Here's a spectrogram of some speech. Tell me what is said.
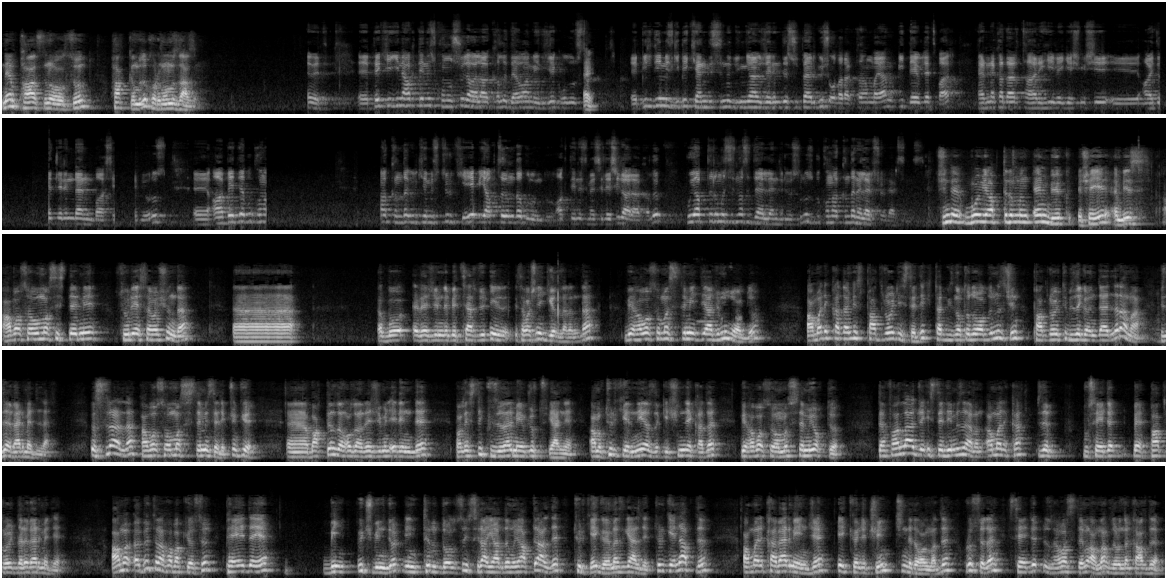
ne pahasına olsun hakkımızı korumamız lazım. Evet. E, peki yine Akdeniz konusuyla alakalı devam edecek olursak, Evet. E, bildiğimiz gibi kendisini dünya üzerinde süper güç olarak tanımlayan bir devlet var. Her ne kadar tarihi ve geçmişi e, aydın devletlerinden bahsediyoruz. E, ABD bu konu hakkında ülkemiz Türkiye'ye bir yaptırımda bulundu. Akdeniz meselesiyle alakalı. Bu yaptırımı siz nasıl değerlendiriyorsunuz? Bu konu hakkında neler söylersiniz? Şimdi bu yaptırımın en büyük şeyi biz hava savunma sistemi Suriye Savaşı'nda bu rejimde bir ters ilk, savaşın ilk yıllarında bir hava savunma sistemi ihtiyacımız oldu. Amerika'dan biz Patriot istedik. Tabii biz NATO'da olduğumuz için Patriot'u bize gönderdiler ama bize vermediler. Israrla hava savunma sistemi istedik. Çünkü e, baktığınız zaman o zaman rejimin elinde balistik füzeler mevcut yani. Ama Türkiye'nin ne yazık ki şimdiye kadar bir hava savunma sistemi yoktu. Defalarca istediğimiz zaman Amerika bize bu şeyde ve Patriot'ları vermedi. Ama öbür tarafa bakıyorsun PYD'ye 1000, 3000, 4000 tır dolusu silah yardımı yaptığı halde Türkiye görmez geldi. Türkiye ne yaptı? Amerika vermeyince ilk önce Çin, Çin'de de olmadı. Rusya'dan S-400 hava sistemi almak zorunda kaldı.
